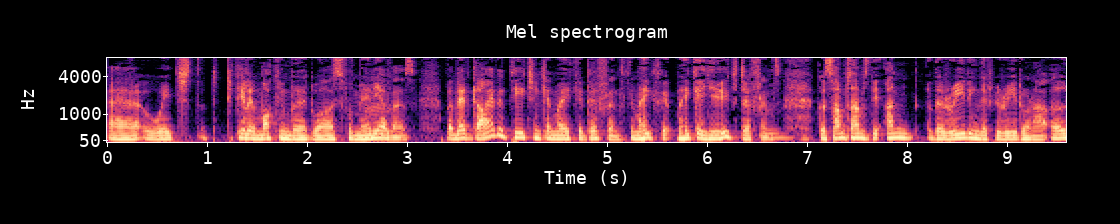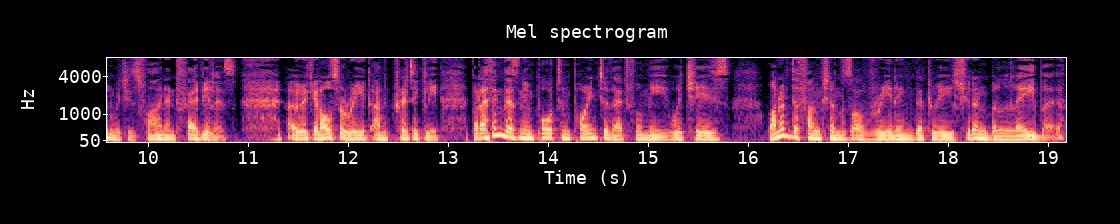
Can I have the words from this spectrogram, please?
Uh, which To Kill a Mockingbird was for many Mm. of us, but that guided teaching can make a difference. Can make make a huge difference Mm. because sometimes the un, the reading that we read on our own, which is fine and fabulous, uh, we can also read uncritically. But I think there's an important point to that for me, which is one of the functions of reading that we shouldn't belabor,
